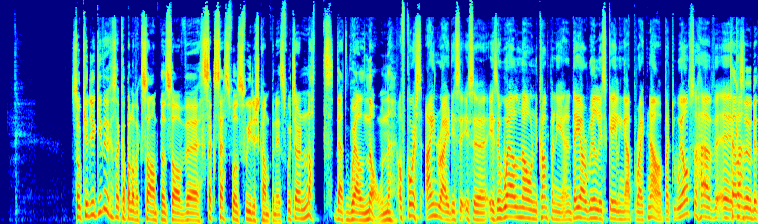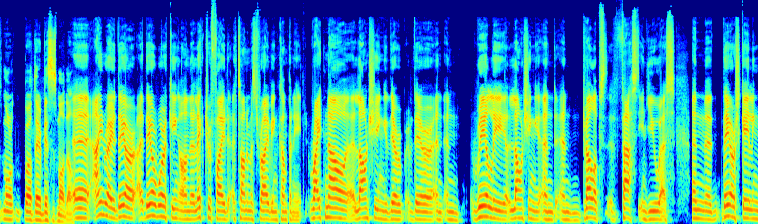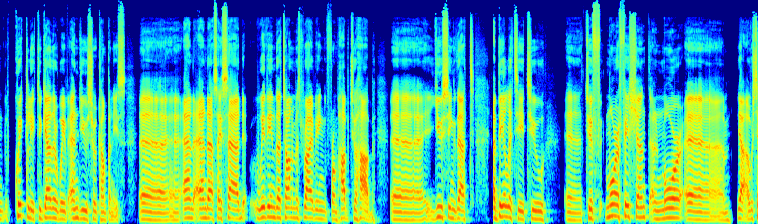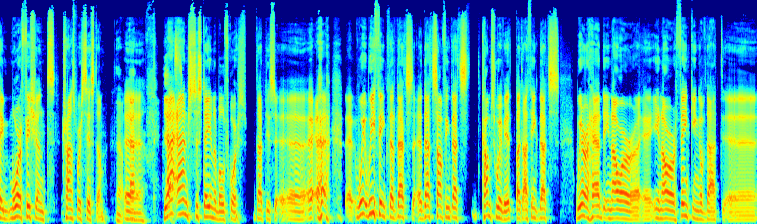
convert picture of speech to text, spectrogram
So, could you give us a couple of examples of uh, successful Swedish companies which are not that well known? Of course, Einride is a, is a is a well known company, and they are really scaling up right now. But we also have uh, tell us a little bit more about their business model. Uh, Einride they are they are working on electrified autonomous driving company right now, uh, launching their their and and really launching and and develops fast in the US, and uh, they are scaling quickly together with end user companies. Uh, and and as I said, within the autonomous driving from hub to hub, uh, using that ability to uh, to more efficient and more, uh, yeah, I would say more efficient transport system. Yeah. Uh, yes. and sustainable, of course. That is, uh, we we think that that's that's something that comes with it, but I think that's we're ahead in our in our thinking of that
